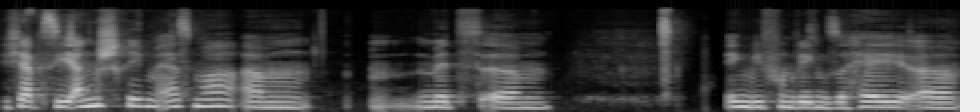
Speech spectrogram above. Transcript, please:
Ich habe sie angeschrieben erstmal ähm, mit ähm, irgendwie von wegen so, hey, äh,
